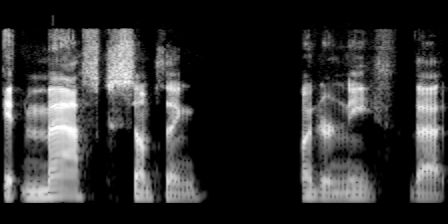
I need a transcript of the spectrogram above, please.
it masks something underneath that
